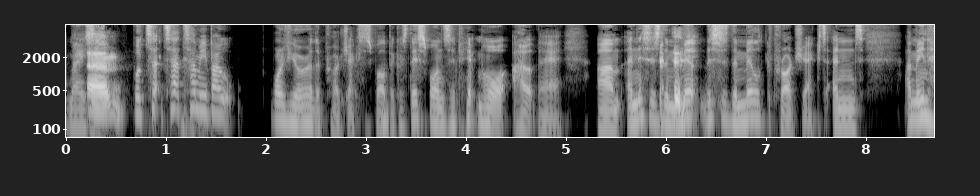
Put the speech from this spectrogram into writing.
amazing. Um, well, t- t- tell me about one of your other projects as well because this one's a bit more out there. Um, and this is the mil- this is the milk project, and I mean,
